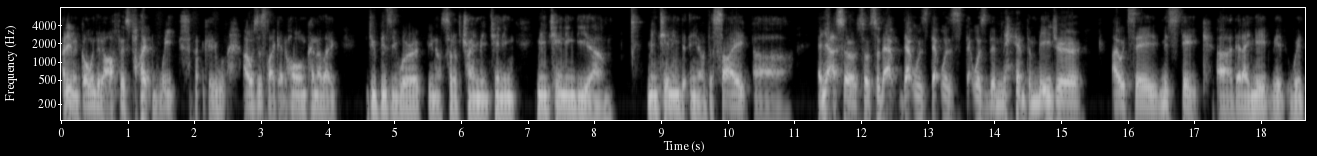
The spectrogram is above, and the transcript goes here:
I didn't even go into the office for like weeks. okay, I was just like at home, kind of like do busy work. You know, sort of trying maintaining maintaining the um, maintaining the you know the site. Uh, and yeah, so so so that that was that was that was the ma- the major. I would say mistake uh, that I made with with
